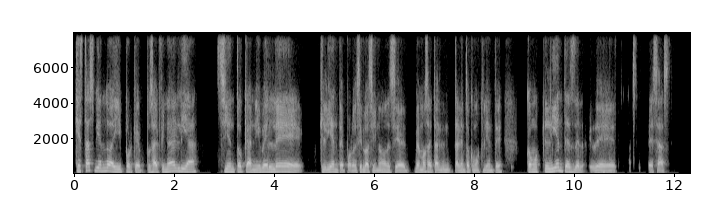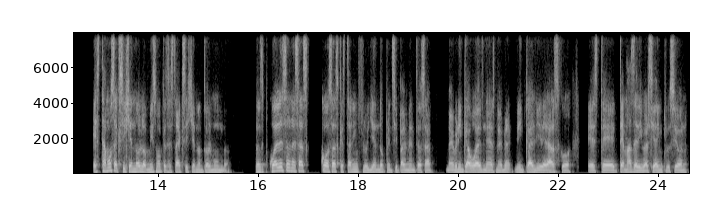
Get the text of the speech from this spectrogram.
¿Qué estás viendo ahí? Porque, pues al final del día, siento que a nivel de cliente, por decirlo así, ¿no? Si vemos al talento como cliente, como clientes de, de empresas, estamos exigiendo lo mismo que se está exigiendo en todo el mundo. Entonces, ¿cuáles son esas cosas que están influyendo principalmente? O sea, me brinca wellness, me brinca el liderazgo, este, temas de diversidad e inclusión,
